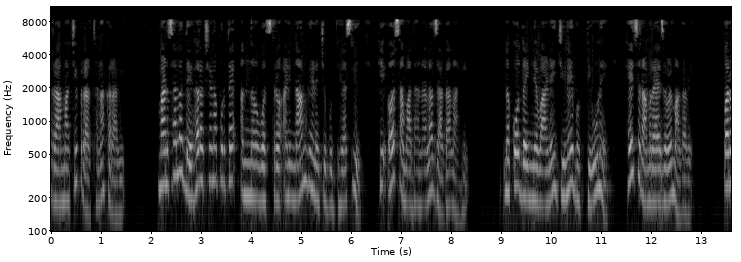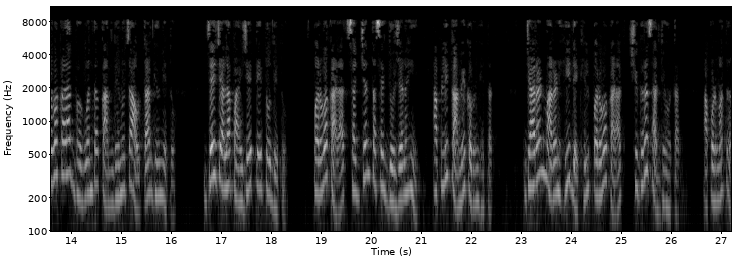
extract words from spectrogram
रामाची प्रार्थना करावी. माणसाला देहरक्षणापुरते अन्न वस्त्र आणि नाम घेण्याची बुद्धी असली की असमाधानाला जागा नाही. नको दैन्यवाणे जिणे भक्ती उणे हेच रामरायाजवळ मागावे. पर्वकाळात भगवंत कामधेनूचा अवतार घेऊन येतो. जे ज्याला पाहिजे ते तो देतो. पर्वकाळात सज्जन तसेच दुर्जनही आपली कामे करून घेतात. जारण मारण ही देखील पर्वकाळात शीघ्र साध्य होतात. आपण मात्र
